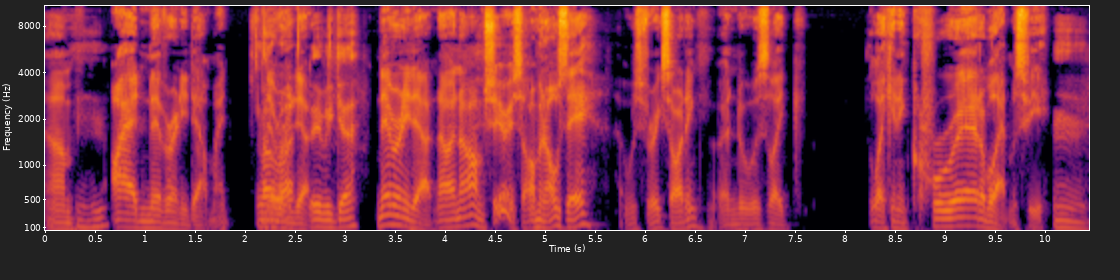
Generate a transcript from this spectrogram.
Um, I had never any doubt, mate. Mm-hmm. Never right, any doubt. there we go. Never any doubt. No, no, I'm serious. I mean, I was there. It was very exciting, and it was like like an incredible atmosphere Mm.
